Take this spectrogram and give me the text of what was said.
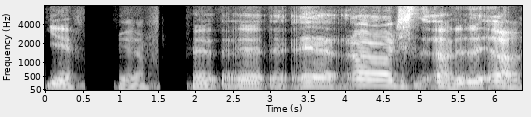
Yeah. Yeah. Uh, uh, uh, uh, uh, just uh, uh,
